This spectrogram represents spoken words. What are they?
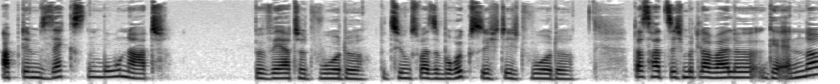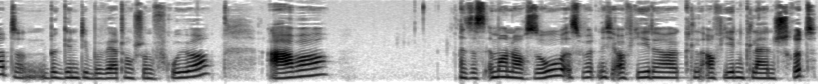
ab dem sechsten Monat bewertet wurde bzw. berücksichtigt wurde. Das hat sich mittlerweile geändert, beginnt die Bewertung schon früher, aber es ist immer noch so, es wird nicht auf, jeder, auf jeden kleinen Schritt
